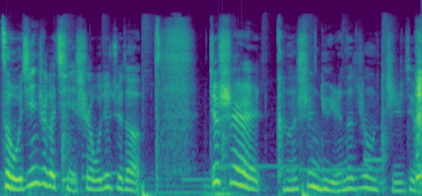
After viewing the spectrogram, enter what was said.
走进这个寝室，我就觉得。就是可能是女人的这种直觉吧，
